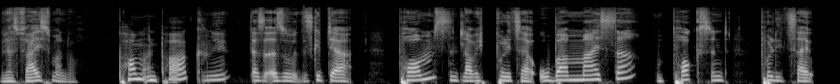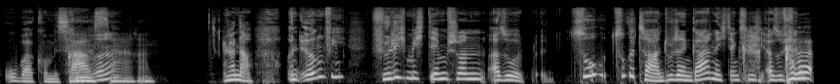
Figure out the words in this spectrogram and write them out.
Das weiß man doch. POM und POC? Nee. Das, also, es gibt ja POMs, sind glaube ich Polizeiobermeister und POC sind Polizeioberkommissare. Kommissare. Genau. Und irgendwie fühle ich mich dem schon, also zu, zugetan. Du denn gar nicht? Denkst du nicht, also ich finde,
